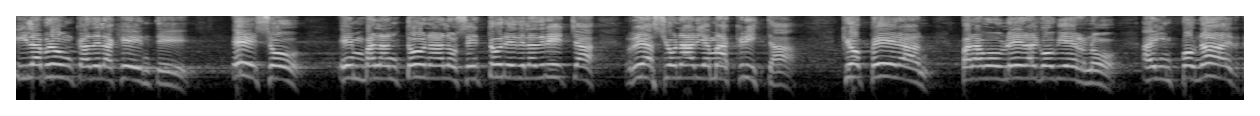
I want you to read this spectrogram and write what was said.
y la bronca de la gente. Eso embalantona a los sectores de la derecha reaccionaria macrista que operan para volver al gobierno a imponer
